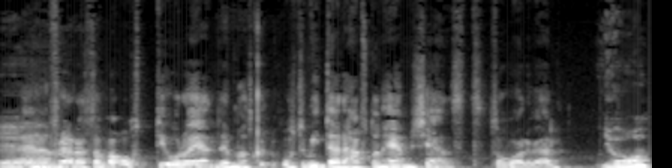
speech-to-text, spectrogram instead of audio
Eh, Eh, För alla som var 80 år och äldre man skulle, och som inte hade haft någon hemtjänst. Så var det väl? ja,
